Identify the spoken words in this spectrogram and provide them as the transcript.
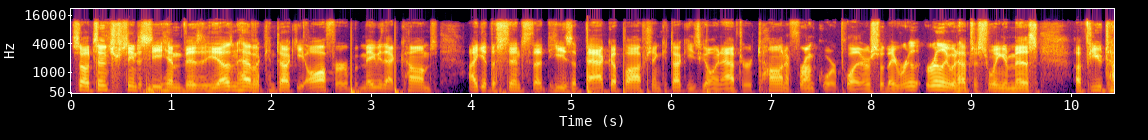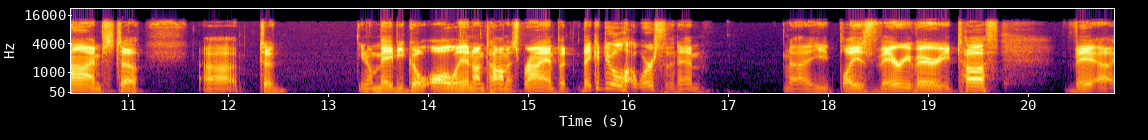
So it's interesting to see him visit. He doesn't have a Kentucky offer, but maybe that comes. I get the sense that he's a backup option. Kentucky's going after a ton of front court players, so they really, really would have to swing and miss a few times to uh, to you know maybe go all in on Thomas Bryant. But they could do a lot worse than him. Uh, he plays very, very tough. Uh,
